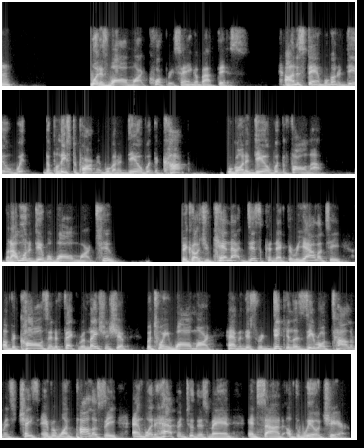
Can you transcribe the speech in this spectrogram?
Hmm? What is Walmart corporate saying about this? I understand we're gonna deal with the police department, we're gonna deal with the cop, we're gonna deal with the fallout. But I wanna deal with Walmart too. Because you cannot disconnect the reality of the cause and effect relationship between Walmart having this ridiculous zero tolerance, chase everyone policy, and what happened to this man inside of the wheelchair.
